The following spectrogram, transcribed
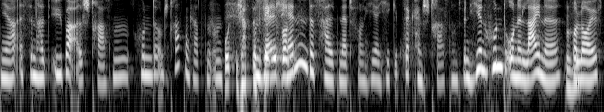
Ja, es sind halt überall Straßenhunde und Straßenkatzen. Und, Und ich hab das und wir selber- kennen das halt nicht von hier. Hier gibt's ja keinen Straßenhund. Wenn hier ein Hund ohne Leine Mhm. verläuft,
